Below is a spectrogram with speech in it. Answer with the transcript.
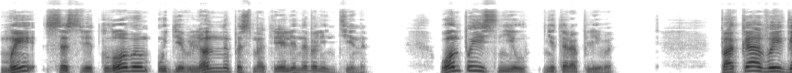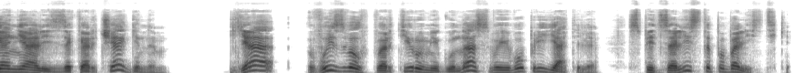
Мы со Светловым удивленно посмотрели на Валентина. Он пояснил неторопливо. Пока вы гонялись за Корчагиным, я вызвал в квартиру Мигуна своего приятеля, специалиста по баллистике.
